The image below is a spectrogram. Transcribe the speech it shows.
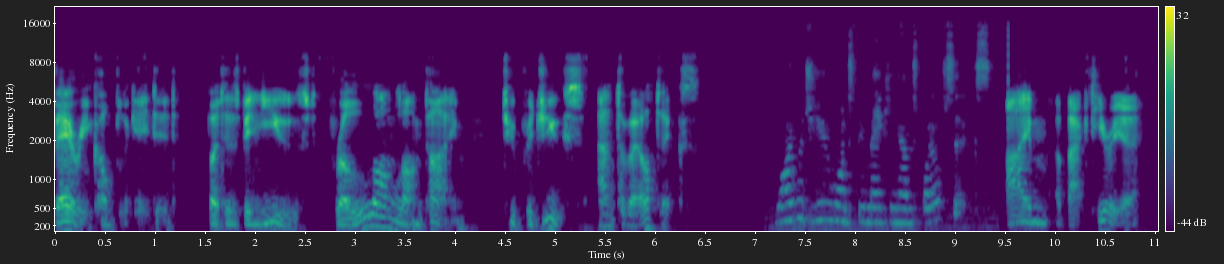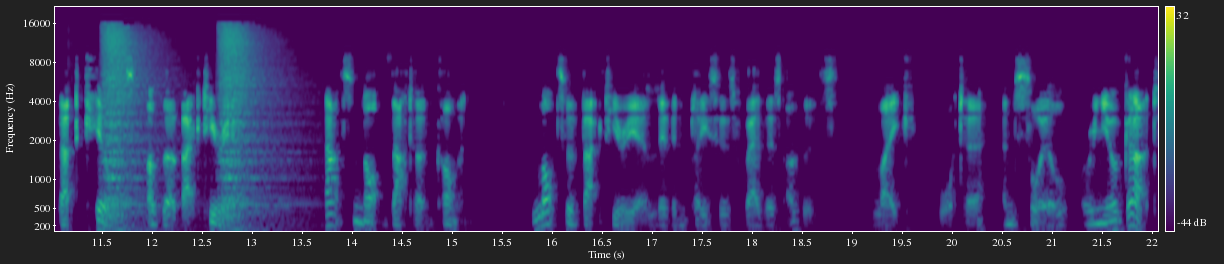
very complicated, but has been used for a long, long time to produce antibiotics. Why would you want to be making antibiotics? I'm a bacteria that kills other bacteria. That's not that uncommon. Lots of bacteria live in places where there's others, like water and soil or in your gut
